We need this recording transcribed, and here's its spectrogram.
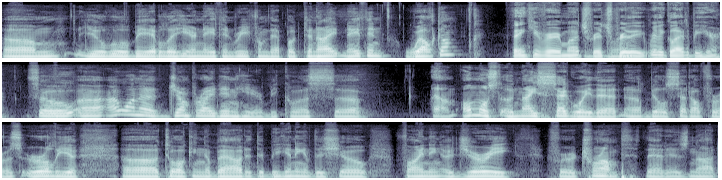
Um, you will be able to hear Nathan read from that book tonight. Nathan, welcome. Thank you very much, Rich. Really, really glad to be here. So uh, I want to jump right in here because. Uh, um, almost a nice segue that uh, Bill set up for us earlier, uh, talking about at the beginning of the show finding a jury for Trump that is not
